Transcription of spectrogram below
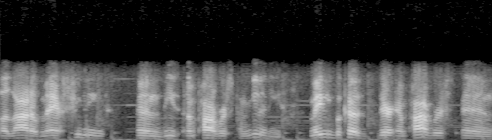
a lot of mass shootings in these impoverished communities. Maybe because they're impoverished and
